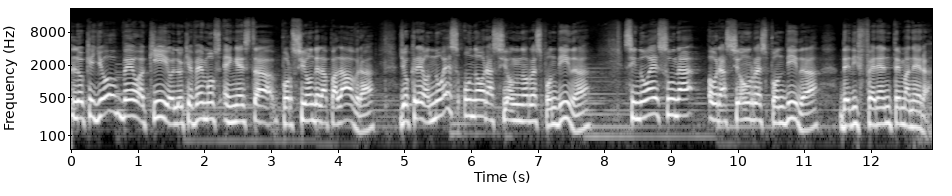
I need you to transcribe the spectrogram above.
lo que yo veo aquí o lo que vemos en esta porción de la palabra, yo creo, no es una oración no respondida, sino es una oración respondida de diferente manera.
